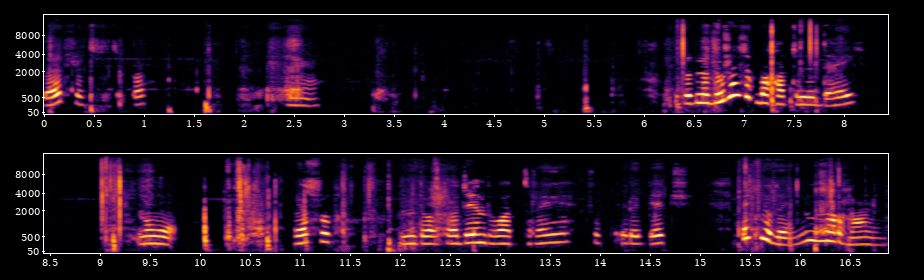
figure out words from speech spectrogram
держиться, типа. Ні. Тут не дуже так багато людей. Ну, я тут два- один, два, три, чотири, п'ять. П'ять людей. Ну, нормально.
